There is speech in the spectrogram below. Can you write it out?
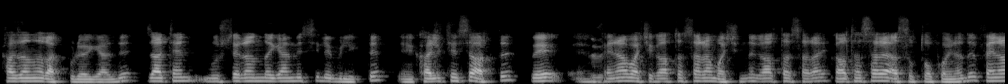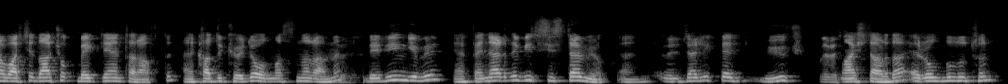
kazanarak buraya geldi. Zaten Muslera'nın da gelmesiyle birlikte e, kalitesi arttı ve e, evet. Fenerbahçe Galatasaray maçında Galatasaray Galatasaray asıl top oynadı. Fenerbahçe daha çok bekleyen taraftı. Yani Kadıköy'de olmasına rağmen evet. dediğin gibi yani Fener'de bir sistem yok. Yani özellikle büyük evet. maçlarda Erol Bulut'un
